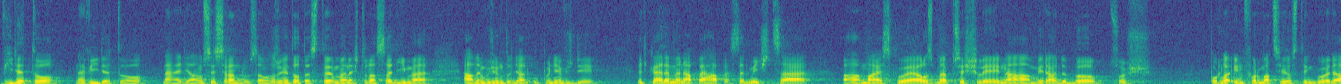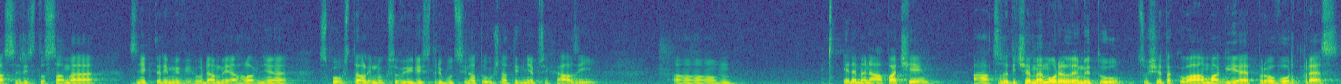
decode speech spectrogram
Vyjde to, nevíde to, ne, dělám si srandu. Samozřejmě to testujeme, než to nasadíme, ale nemůžeme to dělat úplně vždy. Teďka jdeme na PHP 7, a MySQL jsme přešli na MiraDB, což podle informací hostingu dá se říct to samé s některými výhodami a hlavně spousta Linuxových distribucí na to už nativně přechází. Um, jedeme na Apache a co se týče memory limitu, což je taková magie pro WordPress,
